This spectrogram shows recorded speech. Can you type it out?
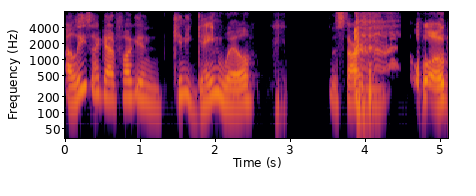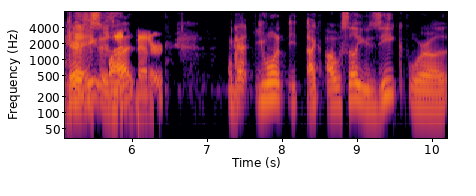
at least I got fucking Kenny Gainwell to start. okay, is that better? I got you want I I will sell you Zeke for uh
